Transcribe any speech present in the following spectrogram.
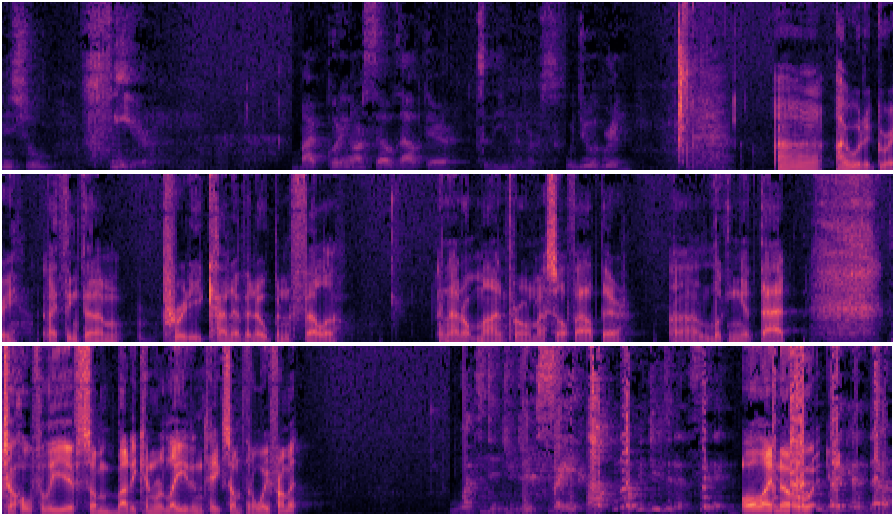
initial fear by putting ourselves out there to the universe. Would you agree? Uh, I would agree. I think that I'm pretty kind of an open fella, and I don't mind throwing myself out there. Uh, looking at that to hopefully, if somebody can relate and take something away from it. What did you just say? I don't know what you just said. All I know, Break it down.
